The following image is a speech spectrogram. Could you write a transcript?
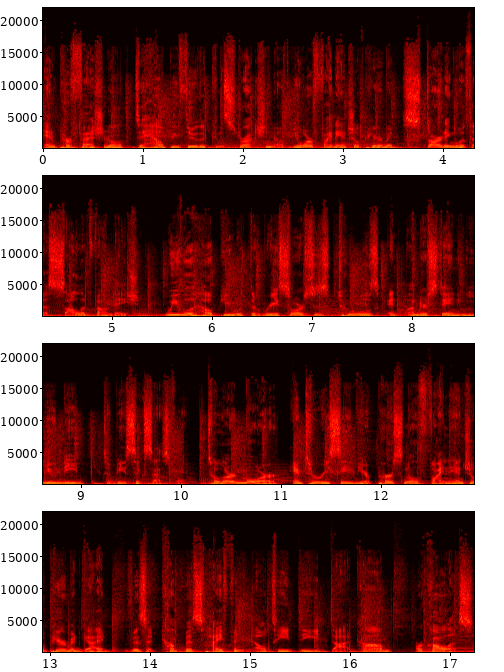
and professional to help you through the construction of your financial pyramid, starting with a solid foundation. We will help you with the resources, tools, and understanding you need to be successful. To learn more and to receive your personal financial pyramid guide, visit compass-ltd.com or call us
